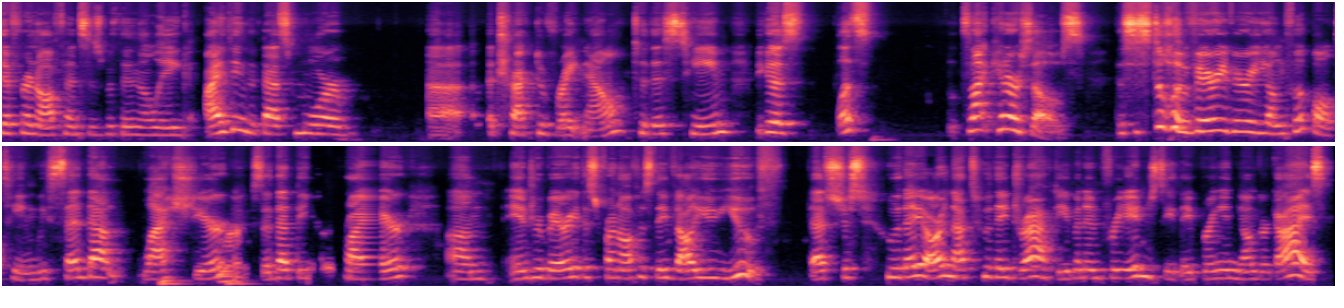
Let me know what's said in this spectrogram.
different offenses within the league. I think that that's more uh, attractive right now to this team because let's let's not kid ourselves. This is still a very very young football team. We said that last year. Right. Said that the year prior. Um, Andrew Berry, this front office, they value youth that's just who they are and that's who they draft even in free agency they bring in younger guys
